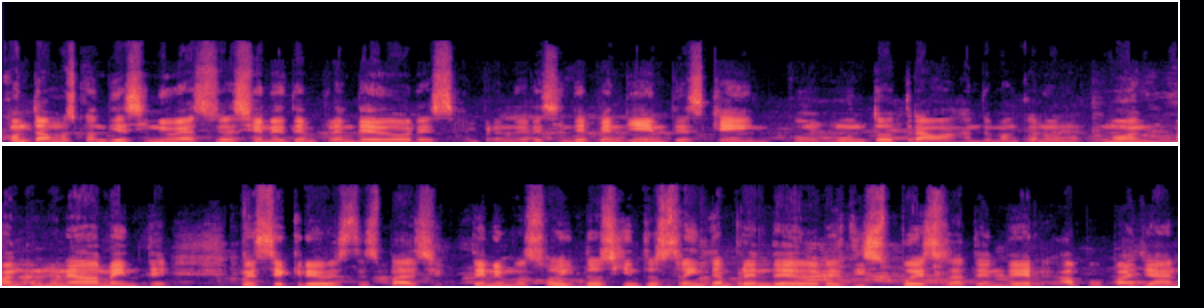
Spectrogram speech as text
Contamos con 19 asociaciones de emprendedores, emprendedores independientes que en conjunto, trabajando mancomunadamente, pues se creó este espacio. Tenemos hoy 230 emprendedores dispuestos a atender a Popayán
